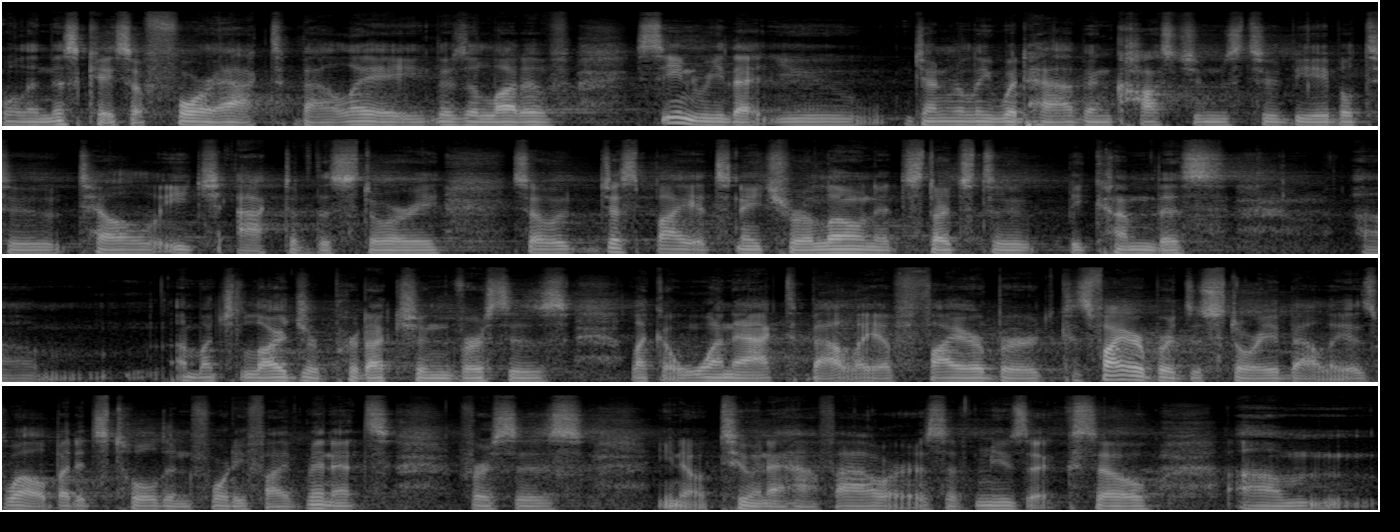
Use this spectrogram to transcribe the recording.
well, in this case, a four act ballet, there's a lot of scenery that you generally would have in costumes to be able to tell each act of the story. So, just by its nature alone, it starts to become this. Um, a much larger production versus like a one act ballet of Firebird, because Firebird's a story ballet as well, but it's told in 45 minutes versus, you know, two and a half hours of music. So, um,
